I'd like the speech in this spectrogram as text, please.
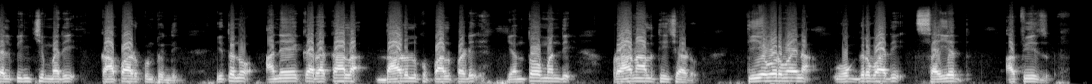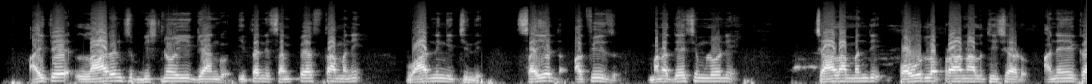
కల్పించి మరీ కాపాడుకుంటుంది. ఇతను అనేక రకాల దాడులకు పాల్పడి ఎంతోమంది ప్రాణాలు తీశాడు. తీవ్రమైన ఉగ్రవాది సయ్యద్ హఫీజ్. అయితే లారెన్స్ బిష్నోయి గ్యాంగ్ ఇతన్ని చంపేస్తామని వార్నింగ్ ఇచ్చింది. సయ్యద్ హఫీజ్ మన దేశంలోని చాలామంది పౌరుల ప్రాణాలు తీశాడు. అనేక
